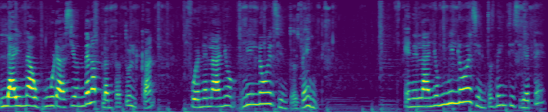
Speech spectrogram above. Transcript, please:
La inauguración de la planta Tulcán fue en el año 1920. En el año 1927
